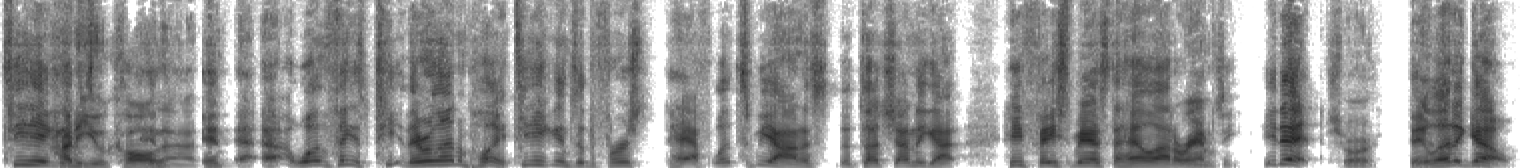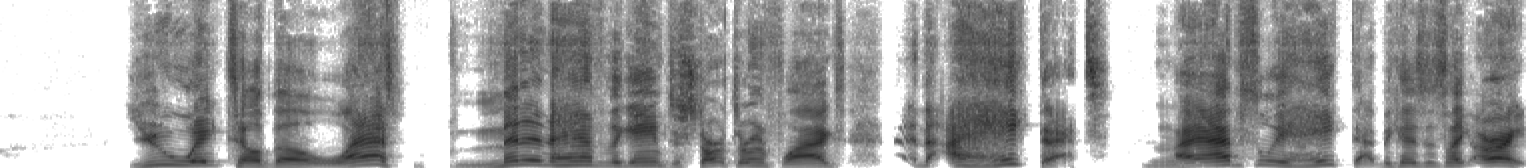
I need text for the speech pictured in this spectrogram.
Tee Higgins. How do you call and, that? And uh, uh, well, the thing is, T, they were letting him play. Tee Higgins in the first half. Let's be honest, the touchdown he got, he face masked the hell out of Ramsey. He did. Sure. They yeah. let it go. You wait till the last minute and a half of the game to start throwing flags. I hate that. Mm-hmm. I absolutely hate that because it's like, all right,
